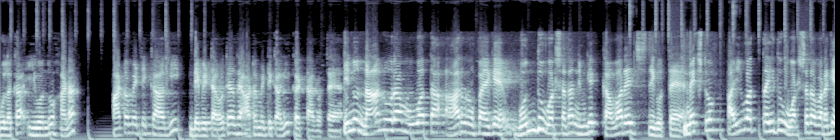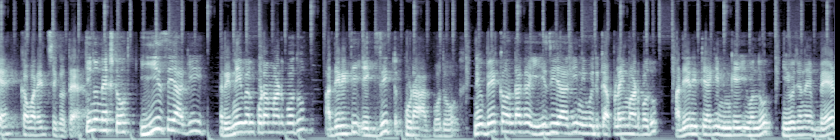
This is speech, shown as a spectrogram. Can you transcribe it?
ಮೂಲಕ ಈ ಒಂದು ಹಣ ಆಟೋಮೆಟಿಕ್ ಆಗಿ ಡೆಬಿಟ್ ಆಗುತ್ತೆ, ಅಂದ್ರೆ ಆಟೋಮೆಟಿಕ್ ಆಗಿ ಕಟ್ ಆಗುತ್ತೆ. ಇನ್ನು ನಾನೂರ ಮೂವತ್ತ ಆರು ರೂಪಾಯಿಗೆ ಒಂದು ವರ್ಷದ ನಿಮ್ಗೆ ಕವರೇಜ್ ಸಿಗುತ್ತೆ. ನೆಕ್ಸ್ಟ್ ಐವತ್ತೈದು ವರ್ಷದವರೆಗೆ ಕವರೇಜ್ ಸಿಗುತ್ತೆ. ಇನ್ನು ನೆಕ್ಸ್ಟ್ ಆಗಿ ರಿನ್ಯೂವಲ್ ಕೂಡ ಮಾಡಬಹುದು ಅದೇ ರೀತಿ ಎಕ್ಸಿಟ್ ಕೂಡ ಆಗ್ಬೋದು. ನೀವು ಬೇಕು ಅಂದಾಗ ಈಸಿಯಾಗಿ ನೀವು ಇದಕ್ಕೆ ಅಪ್ಲೈ ಮಾಡಬಹುದು ಅದೇ ರೀತಿಯಾಗಿ ನಿಮ್ಗೆ ಈ ಒಂದು ಯೋಜನೆ ಬೇಡ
